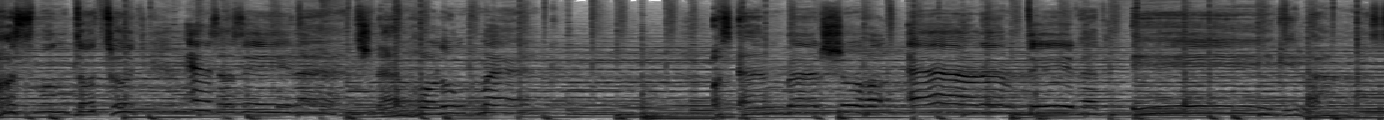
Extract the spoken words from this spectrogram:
azt mondtad, hogy ez az élet, s nem halunk meg. Az ember soha el nem téved, égi láz,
